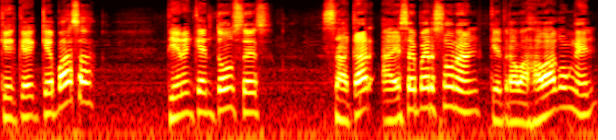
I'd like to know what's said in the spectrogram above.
¿Qué, qué, qué pasa? Tienen que entonces sacar a ese personal que trabajaba con él,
